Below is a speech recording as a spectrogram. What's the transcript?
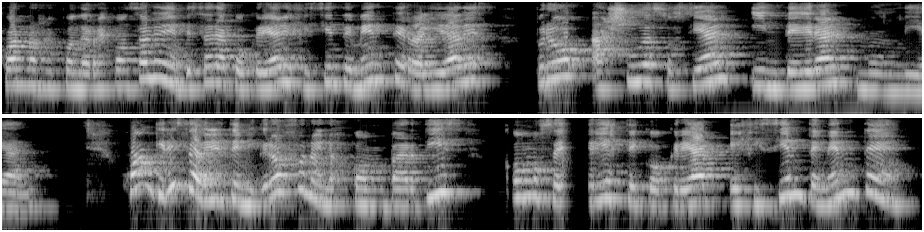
Juan nos responde, responsable de empezar a co-crear eficientemente realidades pro ayuda social integral mundial. Juan, ¿querés abrirte el micrófono y nos compartís cómo sería este co-crear eficientemente?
